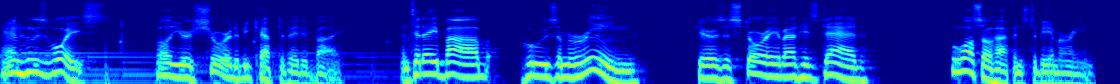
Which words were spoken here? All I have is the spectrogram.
and whose voice, well, you're sure to be captivated by. And today, Bob, who's a Marine, shares a story about his dad, who also happens to be a Marine.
